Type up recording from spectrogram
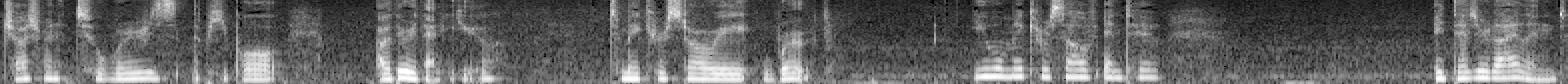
judgment towards the people other than you to make your story work. You will make yourself into a desert island.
